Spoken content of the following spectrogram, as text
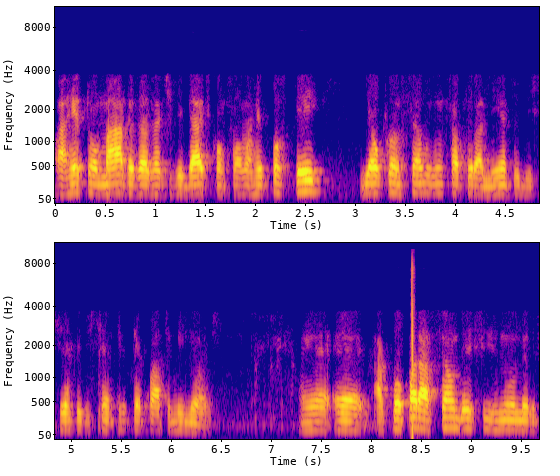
a retomada das atividades, conforme eu reportei, e alcançamos um faturamento de cerca de 134 milhões. É, é, a comparação desses números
